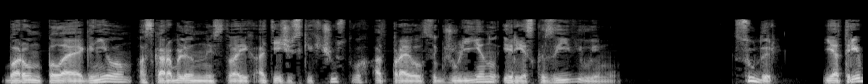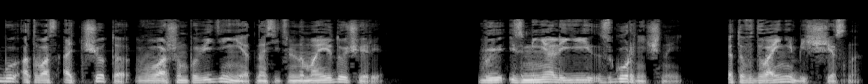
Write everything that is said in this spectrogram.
барон, пылая гневом, оскорбленный в своих отеческих чувствах, отправился к Жульену и резко заявил ему. «Сударь, я требую от вас отчета в вашем поведении относительно моей дочери. Вы изменяли ей с горничной. Это вдвойне бесчестно».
